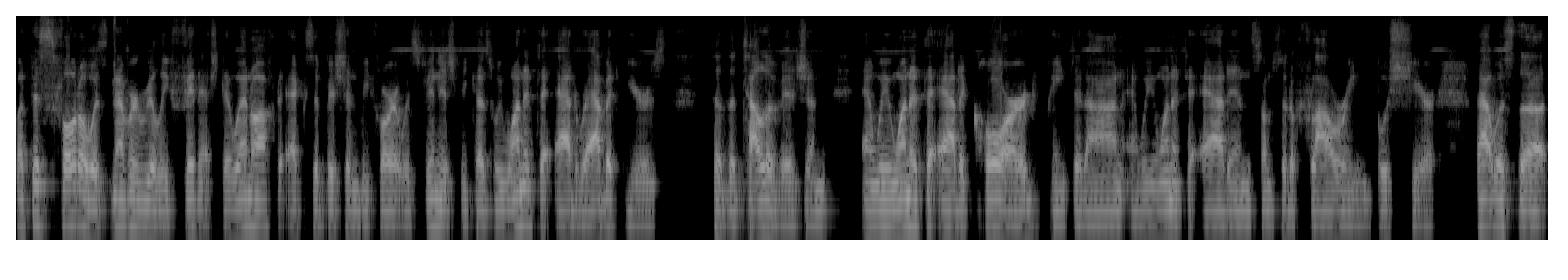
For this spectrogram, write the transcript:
But this photo was never really finished. It went off to exhibition before it was finished because we wanted to add rabbit ears to the television and we wanted to add a cord painted on and we wanted to add in some sort of flowering bush here that was the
